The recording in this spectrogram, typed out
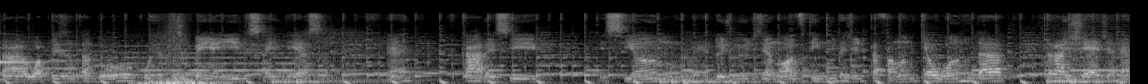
Pra o apresentador correr tudo bem aí, ele sair dessa, né? Cara, esse esse ano, né, 2019, tem muita gente que tá falando que é o ano da tragédia, né?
